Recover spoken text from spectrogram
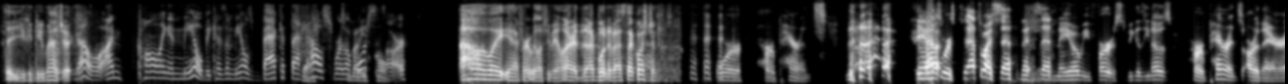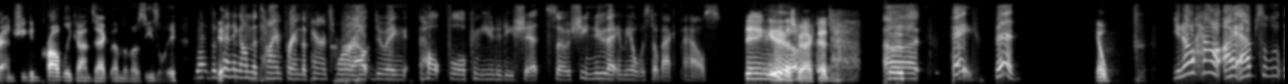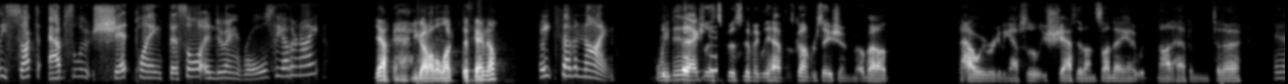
that you can do magic? No, I'm calling Emil because Emil's back at the Yeah, house where the horses home. are. Oh, wait, yeah, I forgot we left Emil. All right, then I wouldn't have asked that question. or her parents. Yeah, That's where that's why Seth said Naomi first because he knows her parents are there and she can probably contact them the most easily. Well, depending on the time frame, the parents were out doing helpful community shit, so she knew that Emil was still back at the house. Ding Yeah. is distracted. Uh, hey, Ben, Yo. you know how I absolutely sucked absolute shit playing Thistle and doing rolls the other night? Yeah, you got all the luck this game now? Eight seven nine. We did actually specifically have this conversation about how we were getting absolutely shafted on Sunday and it would not happen today.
